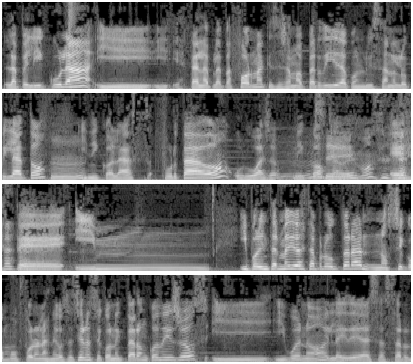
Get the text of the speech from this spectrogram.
la película y, y está en la plataforma que se llama Perdida con Luisana Lopilato Mm. y Nicolás Furtado, uruguayo, Nico. Sí. Sabemos. Este, y, mm, y por intermedio de esta productora, no sé cómo fueron las negociaciones, se conectaron con ellos y, y bueno, la idea es hacer,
